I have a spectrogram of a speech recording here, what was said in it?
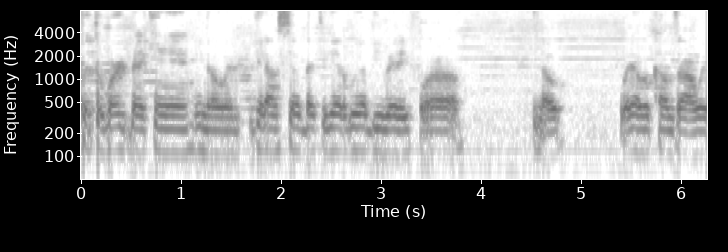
put the work back in, you know, and get ourselves back together, we'll be ready for, uh, you know, whatever comes our way.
